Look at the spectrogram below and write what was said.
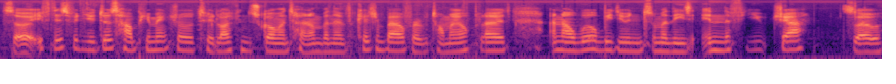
So if this video does help you, make sure to like and subscribe and turn on the notification bell for every time I upload. And I will be doing some of these in the future. So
